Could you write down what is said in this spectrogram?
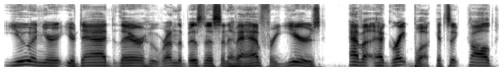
you and your your dad there who run the business and have, have for years have a, a great book. It's called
